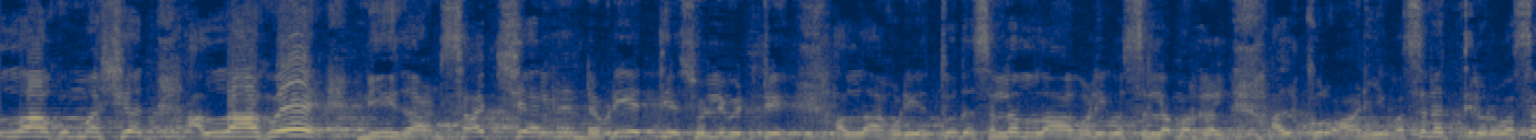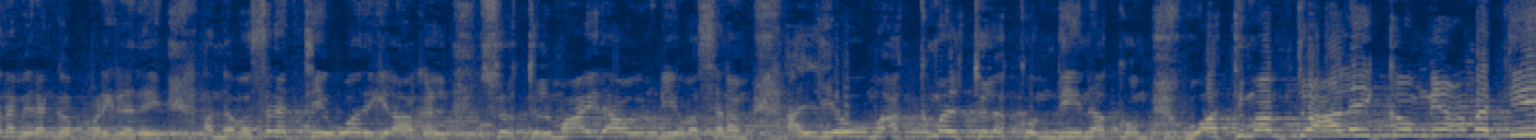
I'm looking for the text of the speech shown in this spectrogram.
அல்லாஹும் மஷத் அல்லாஹுவே நீதான் சாட்சியாளன் என்ற விடயத்தை சொல்லிவிட்டு அல்லாஹுடைய தூத செல்லல்லாஹ் ஒளி வசல்லம் அவர்கள் அல் குர்ஆனிய வசனத்தில் ஒரு வசனம் இறங்கப்படுகிறது. அந்த வசனத்தை ஓதுகிறார்கள் சுரத்துல் மாயிதாவினுடைய வசனம் அல் யௌம அக்மல் துலக்கும் தீனக்கும் வாத்திமம் அலைக்கும் நியமத்தி.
